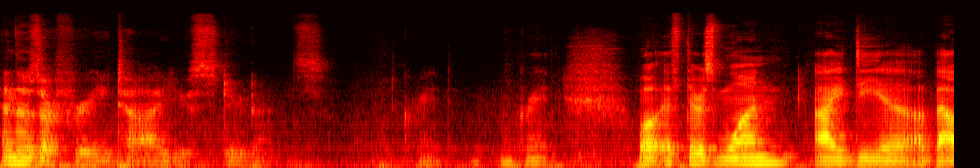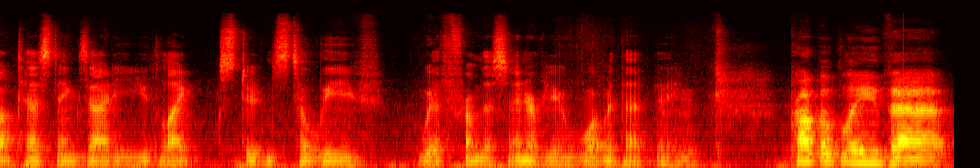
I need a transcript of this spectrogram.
And those are free to IU students. Great. Great. Great. Well, if there's one idea about test anxiety you'd like students to leave with from this interview, what would that be? Probably that,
